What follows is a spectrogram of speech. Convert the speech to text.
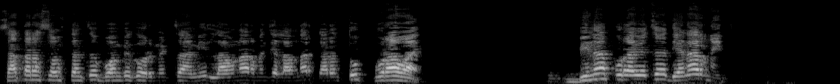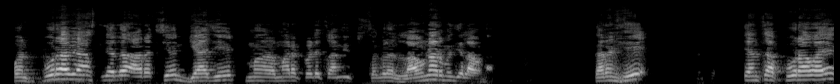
सातारा संस्थांचं बॉम्बे गव्हर्नमेंटचं आम्ही लावणार म्हणजे लावणार कारण तो पुरावा आहे. बिना पुराव्याचं देणार नाहीत. पण पुरावे असलेलं आरक्षण गॅजेट म- मराठवाड्याचं आम्ही सगळं लावणार म्हणजे लावणार. कारण हे त्यांचा पुरावा आहे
